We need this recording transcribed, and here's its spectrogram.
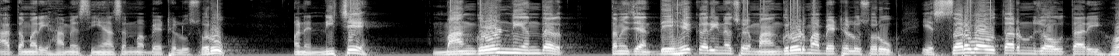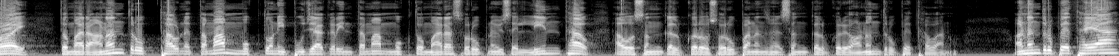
આ તમારી સામે સિંહાસનમાં બેઠેલું સ્વરૂપ અને નીચે માંગરોળની અંદર તમે જ્યાં દેહે કરીને છો, એ માંગરોળમાં બેઠેલું સ્વરૂપ, એ સર્વ અવતારનું જો અવતારી હોય, તો મારા અનંતરૂપ થાવ ને તમામ મુક્તોની પૂજા કરીને, તમામ મુક્તો મારા સ્વરૂપને વિશે લીન થાવ, આવો સંકલ્પ કરો સ્વરૂપાનંદ સંકલ્પ કર્યો અનંત રૂપે થવાનું. અનંત રૂપે થયા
